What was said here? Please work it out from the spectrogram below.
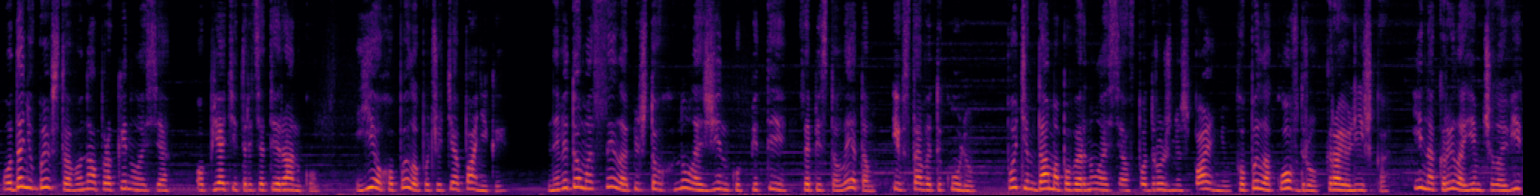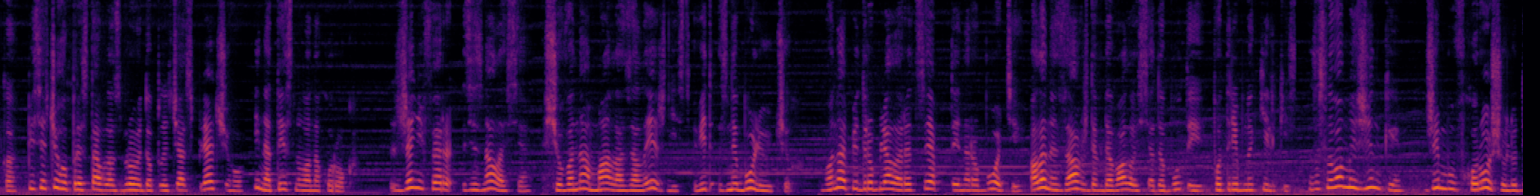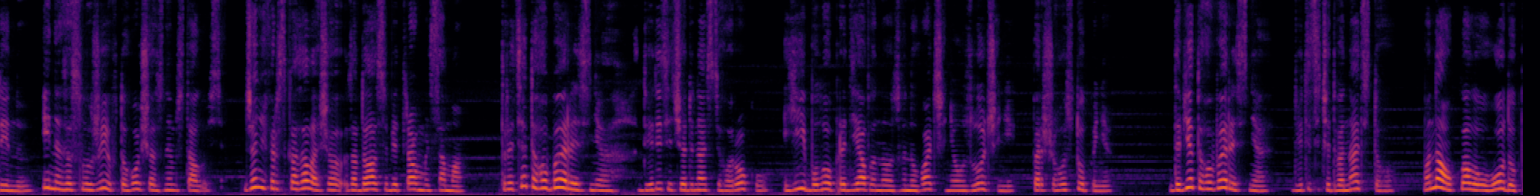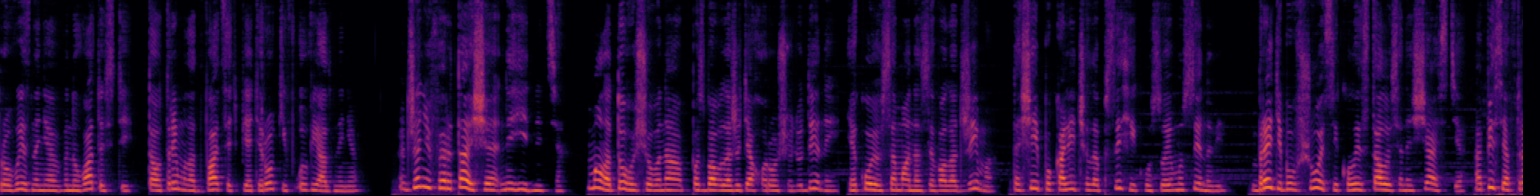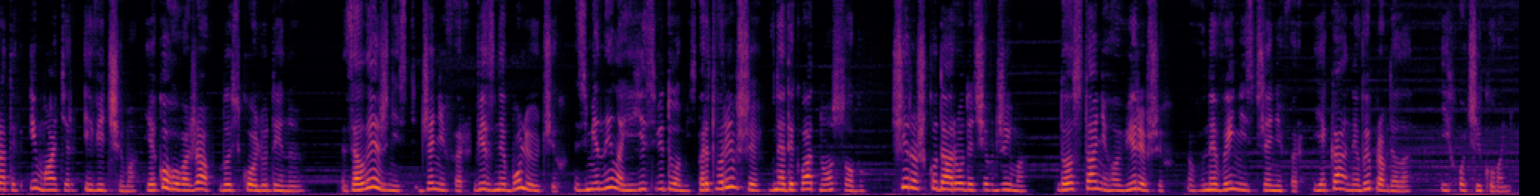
У день вбивства вона прокинулася о 5.30 ранку. Її охопило почуття паніки. Невідома сила підштовхнула жінку піти за пістолетом і вставити кулю. Потім дама повернулася в подружню спальню, хопила ковдру краю ліжка і накрила їм чоловіка, після чого приставила зброю до плеча сплячого і натиснула на курок. Дженніфер зізналася, що вона мала залежність від знеболюючих. Вона підробляла рецепти на роботі, але не завжди вдавалося добути потрібну кількість. За словами жінки, Джим був хорошою людиною і не заслужив того, що з ним сталося. Дженніфер сказала, що завдала собі травми сама. 30 березня 2011 року їй було пред'явлено звинувачення у злочині першого ступеня. 9 вересня 2012-го вона уклала угоду про визнання винуватості та отримала 25 років ув'язнення. Дженніфер та ще негідниця. Мало того, що вона позбавила життя хорошої людини, якою сама називала Джима, та ще й покалічила психіку своєму синові. Бреді був в шоці, коли сталося нещастя, а після втратив і матір, і відчима, якого вважав близькою людиною. Залежність Дженніфер від знеболюючих змінила її свідомість, перетворивши в неадекватну особу. Щиро шкода родичів Джима, до останнього віривших в невинність Дженніфер, яка не виправдала їх очікувань.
